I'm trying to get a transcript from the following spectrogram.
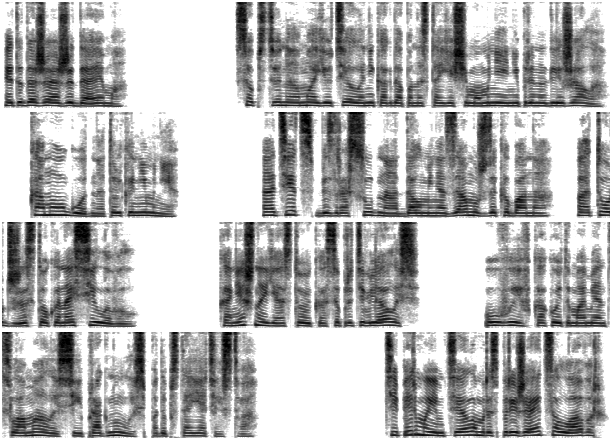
Это даже ожидаемо. Собственно, мое тело никогда по-настоящему мне не принадлежало. Кому угодно, только не мне. Отец безрассудно отдал меня замуж за кабана, а тот жестоко насиловал. Конечно, я стойко сопротивлялась. Увы, в какой-то момент сломалась и прогнулась под обстоятельства. Теперь моим телом распоряжается лавр,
